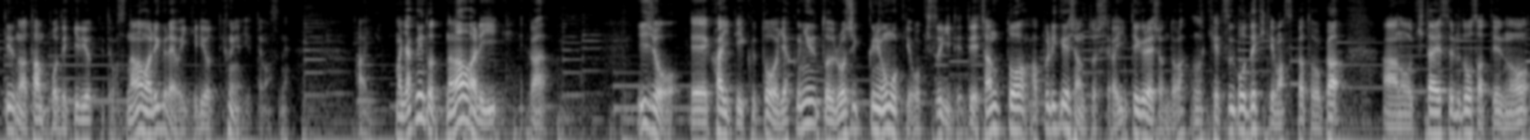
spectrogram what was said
っていうのは担保できるよって言ってます。7割ぐらいはいけるよっていうふうには言ってますね。はいまあ、逆に言うと7割が以上、えー書いていくと逆に言うとロジックに重きを置きすぎててちゃんとアプリケーションとしてはインテグレーションとか結合できてますかとかあの期待する動作っていうのを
